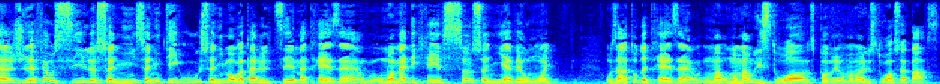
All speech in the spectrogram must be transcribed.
Euh, je le fais aussi, là, Sony. Sony, t'es où? Sony, mon repère ultime, à 13 ans. Au, moment d'écrire ça, Sony avait au moins aux alentours de 13 ans. Au moment, au moment où l'histoire, c'est pas vrai, au moment où l'histoire se passe.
